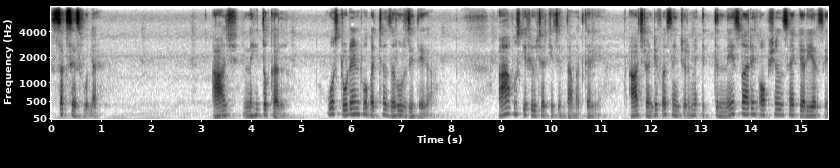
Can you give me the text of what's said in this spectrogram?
सक्सेसफुल हैं। आज नहीं तो कल। वो स्टूडेंट, वो बच्चा ज़रूर जीतेगा। आप उसके फ्यूचर की चिंता मत करिए। आज ट्वेंटी फ़र्स्ट सेंचुरी में इतने सारे ऑप्शंस है करियर से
